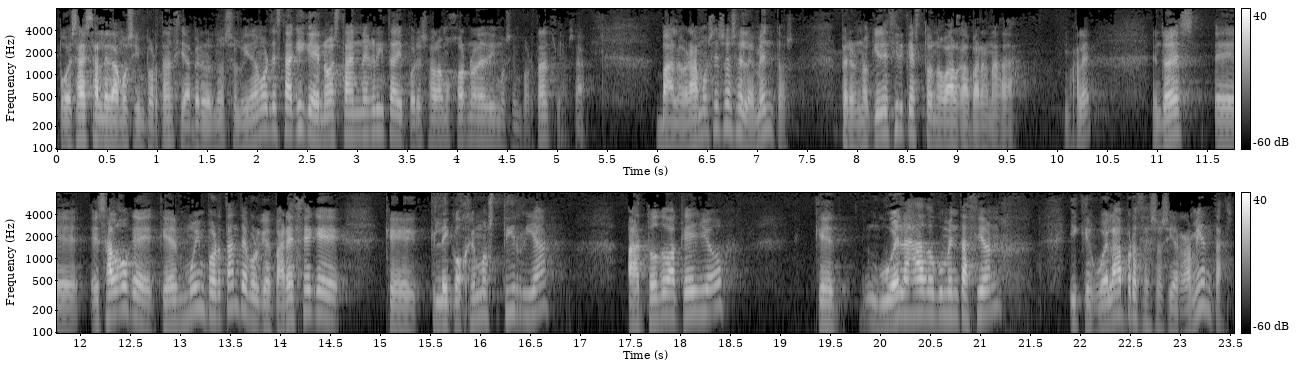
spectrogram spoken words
pues a esa le damos importancia, pero nos olvidamos de esta aquí que no está en negrita y por eso a lo mejor no le dimos importancia. O sea, valoramos esos elementos, pero no quiere decir que esto no valga para nada, ¿vale? Entonces, eh, es algo que, es muy importante porque parece que, que le cogemos tirria a todo aquello que huela a documentación y que huela a procesos y herramientas.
